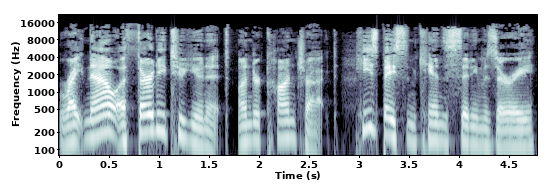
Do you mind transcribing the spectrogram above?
right now a 32 unit under contract. He's based in Kansas City, Missouri.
